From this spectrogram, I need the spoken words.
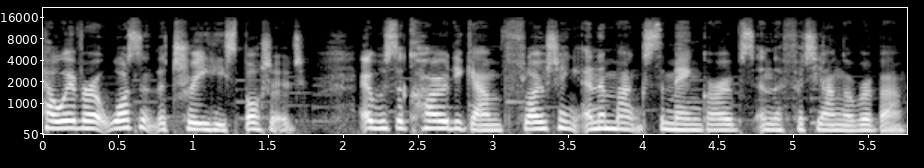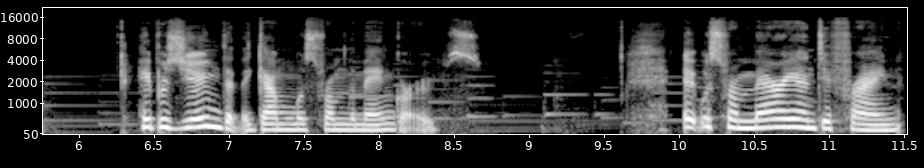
However, it wasn't the tree he spotted, it was the kauri gum floating in amongst the mangroves in the Whitianga River. He presumed that the gum was from the mangroves. It was from Marion du Fresne,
